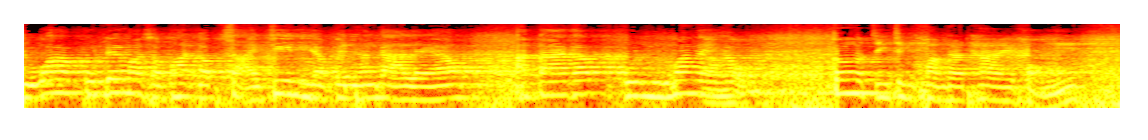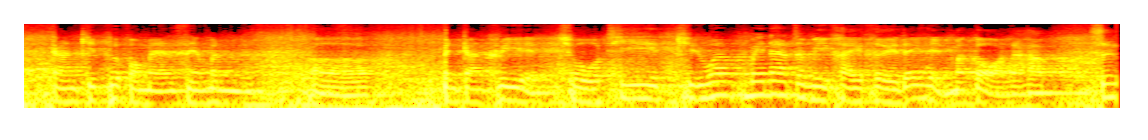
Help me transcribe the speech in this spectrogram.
ถือว่าคุณได้มาสัมผัสกับสายจิ้นอย่างเป็นทางการแล้ว อัตราครับคุณว่าไงครับ ก็จริงๆ ความท้าทายของการคิดเพอร์ฟอร์แมนซ์เนี่ยมันเอ่อ เป็นการครีเอทโชว์ที่คิดว่าไม่น่าจะมีใครเคยได้เห็นมาก่อนนะครับ ซึ่ง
